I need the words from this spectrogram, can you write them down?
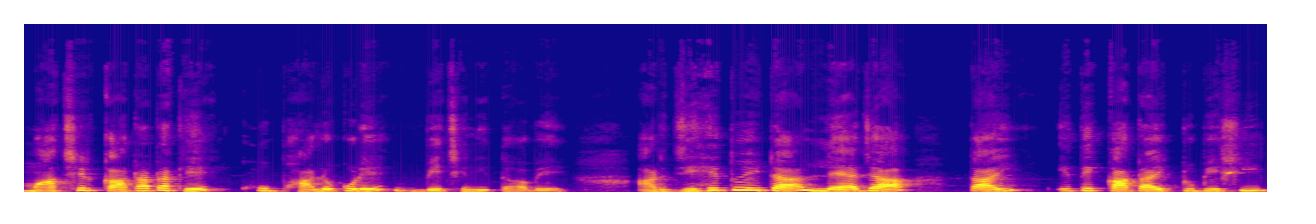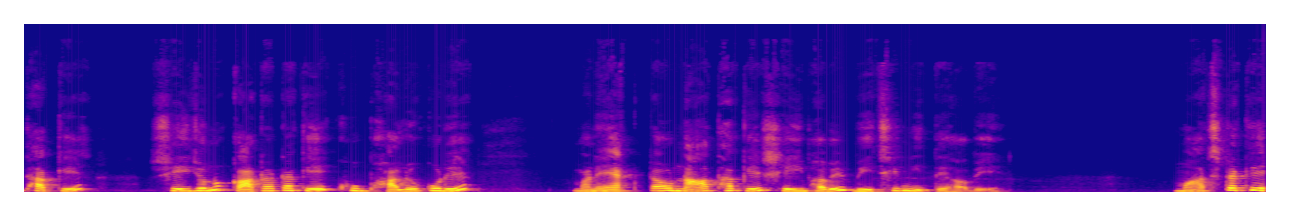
মাছের কাটাটাকে খুব ভালো করে বেছে নিতে হবে। আর যেহেতু এটা লেজা, তাই এতে কাটা একটু বেশিই থাকে, সেই জন্য কাটাটাকে খুব ভালো করে মানে একটাও না থাকে, সেইভাবে বেছে নিতে হবে। মাছটাকে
